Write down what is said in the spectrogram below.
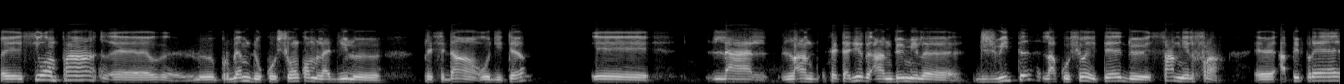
si on prend le problème de caution, comme l'a dit le précédent auditeur, et c'est-à-dire en 2018, la caution était de 100 000 francs. Euh, à peu près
